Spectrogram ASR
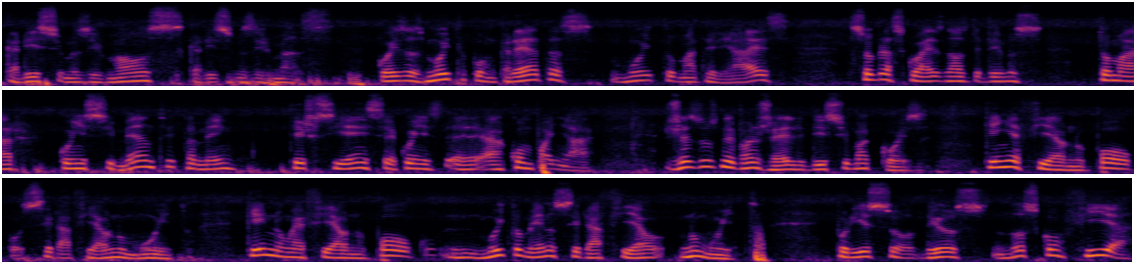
caríssimos irmãos, caríssimas irmãs, coisas muito concretas, muito materiais, sobre as quais nós devemos tomar conhecimento e também ter ciência, é, acompanhar. Jesus no Evangelho disse uma coisa: quem é fiel no pouco será fiel no muito. Quem não é fiel no pouco, muito menos será fiel no muito. Por isso, Deus nos confia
